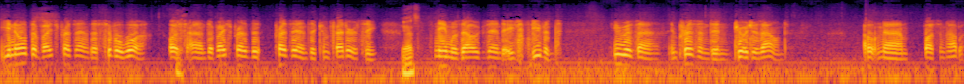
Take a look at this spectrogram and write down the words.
You know, the vice president of the Civil War was uh, the vice president president of the Confederacy. Yes. His name was Alexander H. Stephens. He was uh, imprisoned in George's Island, out in um, Boston Harbor.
